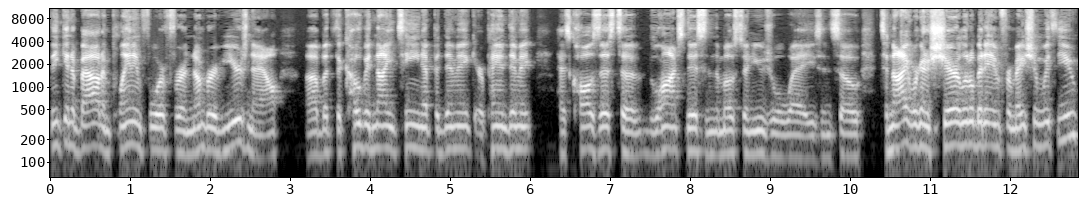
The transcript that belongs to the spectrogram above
thinking about and planning for for a number of years now. Uh, but the COVID 19 epidemic or pandemic has caused us to launch this in the most unusual ways. And so tonight we're going to share a little bit of information with you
